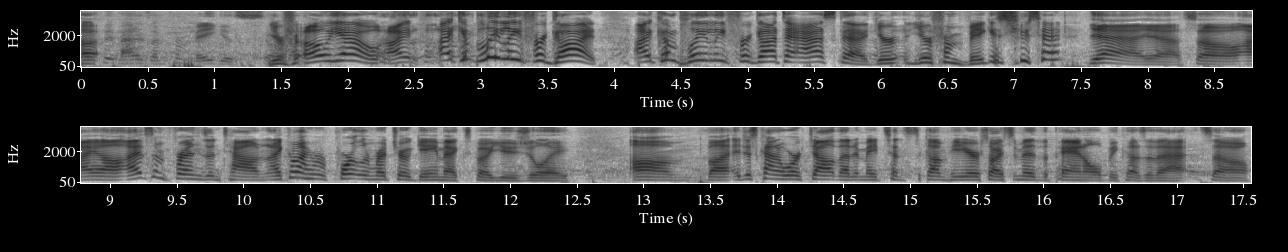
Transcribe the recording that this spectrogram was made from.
I if it matters. I'm from Vegas. so- You're f- oh yeah, I I completely forgot. I completely forgot to ask that. You're you're from Vegas, you said? Yeah, yeah. So I uh, I have some friends in town, and I come out here for Portland Retro Game Expo usually. Um, but it just kind of worked out that it made sense to come here, so I submitted the panel because of that. So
